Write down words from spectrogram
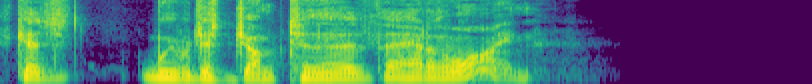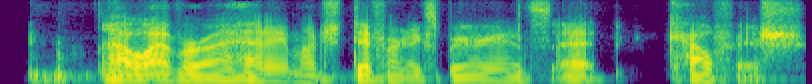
because we were just jumped to the, the head of the line. However, I had a much different experience at Cowfish.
